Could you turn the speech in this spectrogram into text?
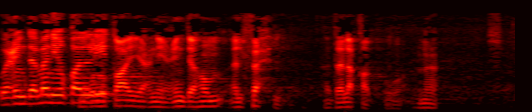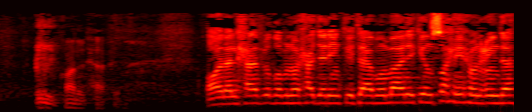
وعند من يقلد؟ يعني عندهم الفحل هذا لقب هو. نعم. قال الحافظ. قال الحافظ ابن حجر كتاب مالك صحيح عنده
